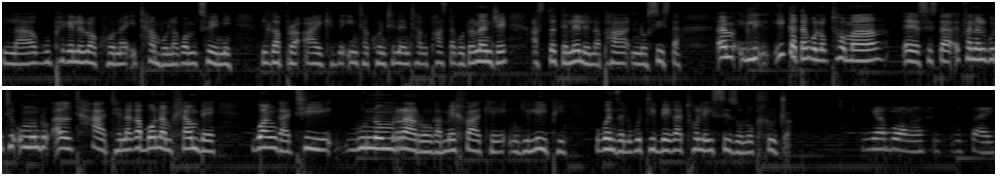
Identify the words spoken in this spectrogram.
la kuphekelelwa khona ithambo lakwamthweni likabra ike the intercontinental pastor. Kodwana nje asidedelele lapha nosister um igadango lokuthoma eh, sister ekufanele ukuthi umuntu alithathe nakabona mhlawumbe kwangathi kunomraro ngamehlo akhe ngiliphi ukwenzela ukuthi bekathole isizo lokuhlutshwa ngiyabonga sisibusayi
